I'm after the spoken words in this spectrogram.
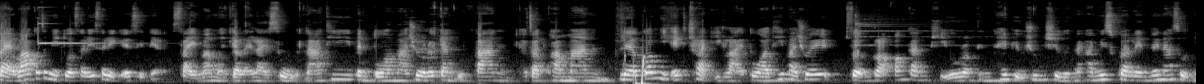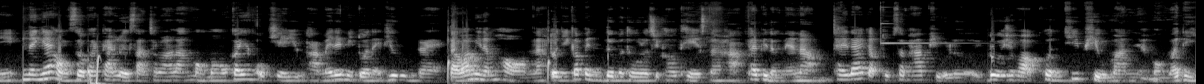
แต่ว่าก็จะมีตัวซาลิซิลิกแอซิดเนี่ยใส่มาเหมือนกันหลาย ๆ สูตรนะที่เป็นตัวมาช่วยลดการอุดตัน ขจัดความมัน แล้วก็มีเอ็กแทรอีกหลายตัวที่มาช่วยเสริมเกราะป้องกันผิวรวมถึงให้ผิวชุ่มชื้นนะคะมีสควอเลนด้วยนะสูตรนี้ ในแง่ของเซอร์ไพรส์หรือสารชำระล้างหมองมองก็ยังโอเคอยู่ค่ะไม่ได้มีตัวไหนที่รุนแรงแต่ว่ามีน้ำหอมนะตัวนี้ก็เป็น dermatological taste นะคะแพทย์ผิวหนังแนะนำใช้ได้กับทุกสภาพผิวเลย โดยเฉพาะคนที่ผิวมันเนี่ยมองว่าดี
